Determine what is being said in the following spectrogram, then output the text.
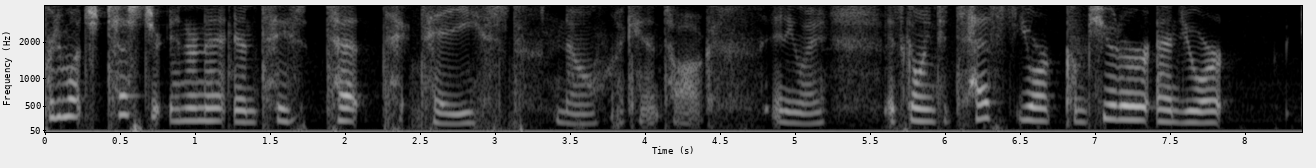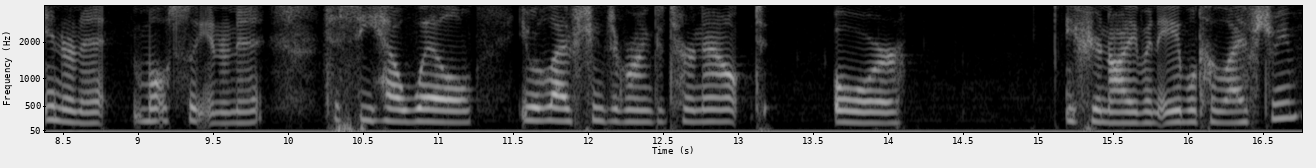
pretty much test your internet and taste. taste. No, I can't talk. Anyway, it's going to test your computer and your internet, mostly internet, to see how well your live streams are going to turn out, or if you're not even able to live stream.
